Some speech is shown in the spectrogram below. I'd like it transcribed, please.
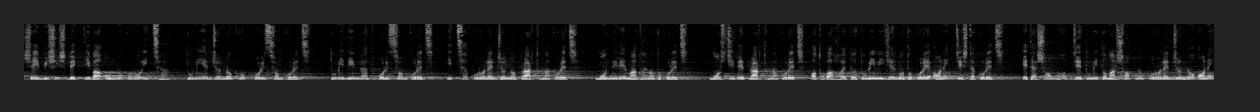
সেই বিশেষ ব্যক্তি বা অন্য কোনো ইচ্ছা, তুমি এর জন্য খুব পরিশ্রম করেছ। তুমি দিনরাত পরিশ্রম করেছ, ইচ্ছা পূরণের জন্য প্রার্থনা করেছ, মন্দিরে মাথা নত করেছ মসজিদে প্রার্থনা করেছ অথবা হয়তো তুমি নিজের মতো করে অনেক চেষ্টা করেছ। এটা সম্ভব যে তুমি তোমার স্বপ্ন পূরণের জন্য অনেক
